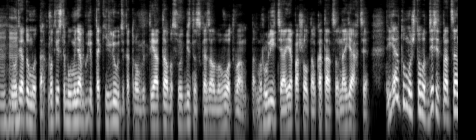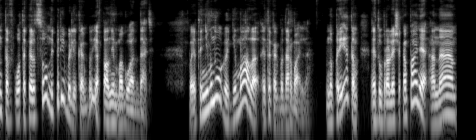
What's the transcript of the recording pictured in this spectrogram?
Угу. Вот я думаю так, вот если бы у меня были такие люди, которым говорит, я отдал бы свой бизнес, сказал бы, вот вам, там, рулите, а я пошел там кататься на яхте. я думаю, что вот 10% от операционной прибыли как бы я вполне могу отдать. Это немного, не мало, это как бы нормально. Но при этом эта управляющая компания, она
